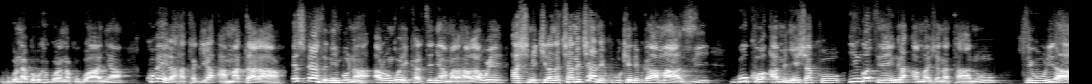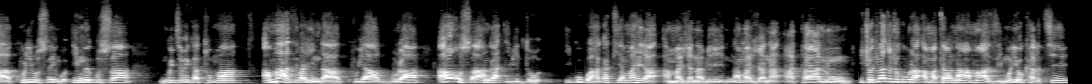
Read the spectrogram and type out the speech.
ubwo nabwo bukagorana kurwanya kubera hatagira amatara Esperance nimbona arongoye karitsiye Nyamarahara we ashimikirana cyane cyane ku bukene bw'amazi guko amenyesha ko ingo zirenga amajana atanu zihurira kuri rusengo imwe gusa ngo ivyo bigatuma amazi barinda kuyagura aho usanga ibido igugwa hagati y'amahera amajana abiri n'amajana atanu icyo kibazo cyo kubura amatara n'amazi muri iyo quartier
